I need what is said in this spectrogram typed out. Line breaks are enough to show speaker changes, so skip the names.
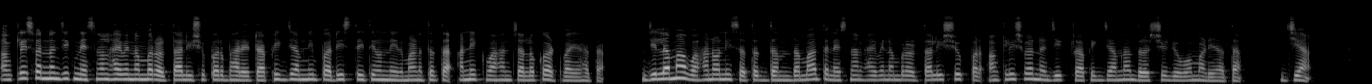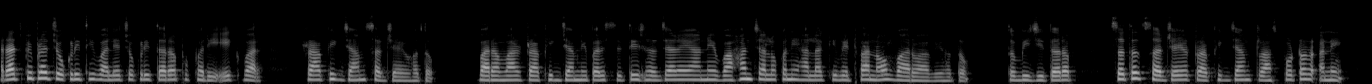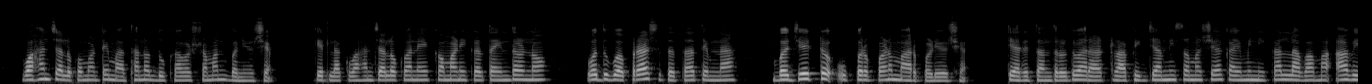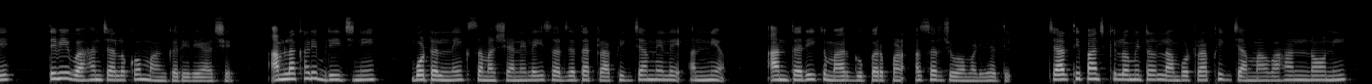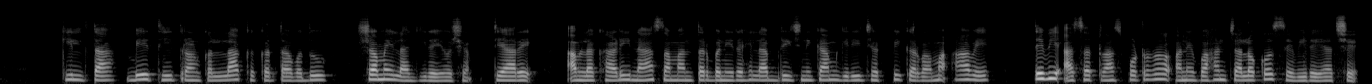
અંકલેશ્વર નજીક national highway number અડતાલીસ ઉપર ભારે ટ્રાફિક જામની પરિસ્થિતિનું નિર્માણ થતાં અનેક વાહન ચાલકો અટવાયા હતા. જિલ્લામાં વાહનોની સતત ધમધમાત નેશનલ હાઈવે નંબર અડતાલીસ ઉપર અંકલેશ્વર નજીક ટ્રાફિક જામના દ્રશ્યો જોવા મળ્યા હતા. જ્યાં રાજપીપળા ચોકડીથી વાલિયા ચોકડી તરફ ફરી એકવાર ટ્રાફિક જામ સર્જાયો હતો. વારંવાર ટ્રાફિક જામની પરિસ્થિતિ સર્જાઈ અને વાહન ચાલકોની હાલાકી વેઠવાનો વારો આવ્યો હતો. તો બીજી તરફ સતત સર્જાયો ટ્રાફિક જામ ટ્રાન્સપોર્ટર અને વાહન ચાલકો માટે માથાનો દુખાવો સમાન બન્યો છે. કેટલાક વાહન ચાલકોને કમાણી કરતા ઈંધણનો વધુ વપરાશ થતાં તેમના બજેટ ઉપર પણ માર પડ્યો છે. ત્યારે તંત્ર દ્વારા ટ્રાફિક જામની સમસ્યા કાયમી નિકાલ લાવવામાં આવે તેવી વાહન ચાલકો માંગ કરી રહ્યા છે. આમલાખાડી બ્રિજની બોટલનેક સમસ્યાને લઈ સર્જાતા ટ્રાફિક જામને લઈ અન્ય આંતરિક માર્ગ ઉપર પણ અસર જોવા મળી હતી. ચારથી પાંચ કિલોમીટર લાંબો ટ્રાફિક જામમાં વાહનોની કિલતા બેથી ત્રણ કલાક કરતાં વધુ સમય લાગી રહ્યો છે. ત્યારે આમલાખાડીના સમાંતર બની રહેલા બ્રિજની કામગીરી ઝડપી કરવામાં આવે તેવી આશા ટ્રાન્સપોર્ટરો અને વાહન ચાલકો સેવી રહ્યા છે.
